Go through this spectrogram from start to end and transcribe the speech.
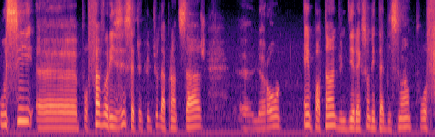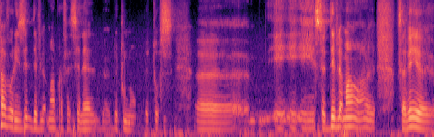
Aussi, euh, pour favoriser cette culture de l'apprentissage, le rôle important d'une direction d'établissement pour favoriser le développement professionnel de, tout le monde, de tous. Et, ce développement, hein, vous savez,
